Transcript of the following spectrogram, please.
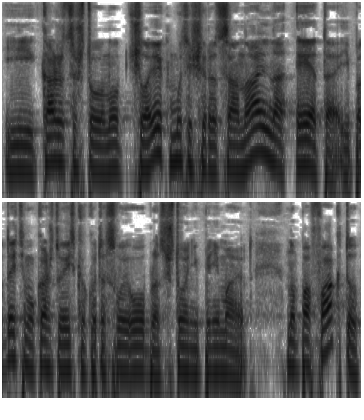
И кажется, что ну, человек, мыслящий рационально, это, и под этим у каждого есть какой-то свой образ, что они понимают. Но по факту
